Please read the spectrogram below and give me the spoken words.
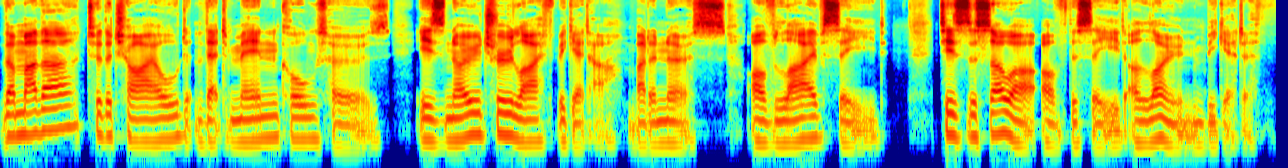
The mother to the child that men calls hers is no true life begetter, but a nurse of live seed. Tis the sower of the seed alone begetteth.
